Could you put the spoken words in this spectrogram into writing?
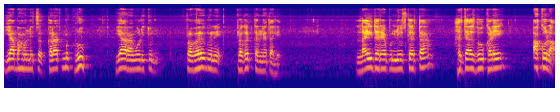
या भावनेचं कलात्मक रूप या रांगोळीतून प्रभावीपणे प्रकट करण्यात आले. लाईव्ह दर्यापूर न्यूज हरदास भाऊ खडे अकोला.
